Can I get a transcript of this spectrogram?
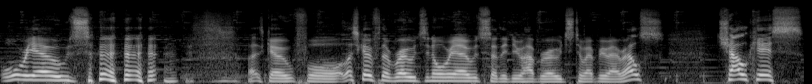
Oreos. let's go for let's go for the roads in Oreos, so they do have roads to everywhere else. Chalkis,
